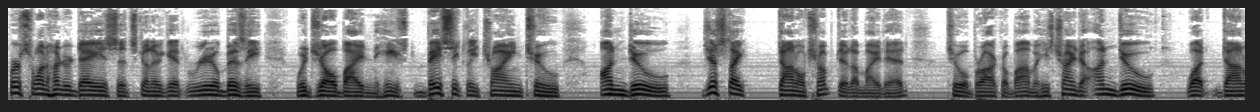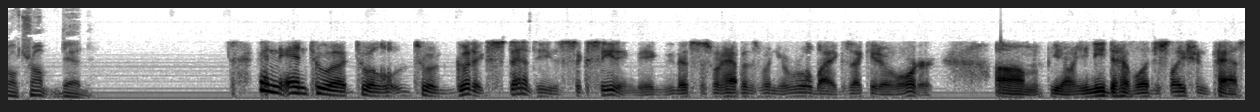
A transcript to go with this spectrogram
first 100 days, it's going to get real busy with Joe Biden. He's basically trying to undo, just like Donald Trump did, I might add, to Barack Obama. He's trying to undo what Donald Trump did. And and to a to a to a good extent, he's succeeding. That's just what happens when you rule by executive order. Um, you know, you need to have legislation passed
